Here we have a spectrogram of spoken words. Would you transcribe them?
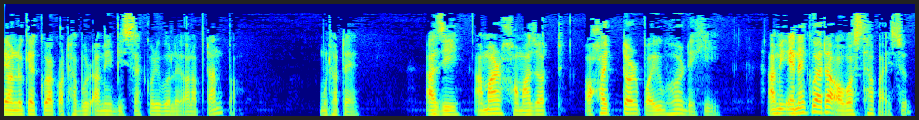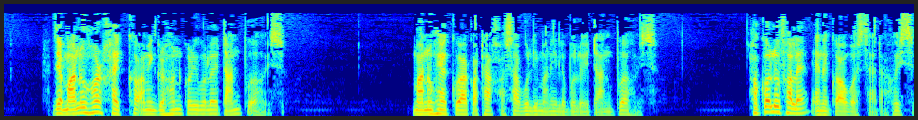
তেওঁলোকে কোৱা কথাবোৰ আমি বিশ্বাস কৰিবলৈ অলপ টান পাওঁ। মুঠতে আজি আমাৰ সমাজত অসত্যৰ পয়োভৰ দেখি আমি এনেকুৱা এটা অৱস্থা পাইছো যে মানুহৰ সাক্ষ্য আমি গ্ৰহণ কৰিবলৈ টান পোৱা হৈছো। মানুহে কোৱা কথা সঁচা বুলি মানি ল'বলৈ টান পোৱা হৈছো। সকলোফালে এনেকুৱা অৱস্থা এটা হৈছে।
